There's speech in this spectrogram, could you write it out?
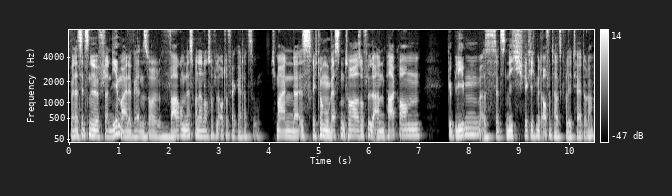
Wenn das jetzt eine Flaniermeile werden soll, warum lässt man da noch so viel Autoverkehr dazu? Ich meine, da ist Richtung Westentor so viel an Parkraum geblieben. Also es ist jetzt nicht wirklich mit Aufenthaltsqualität, oder?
